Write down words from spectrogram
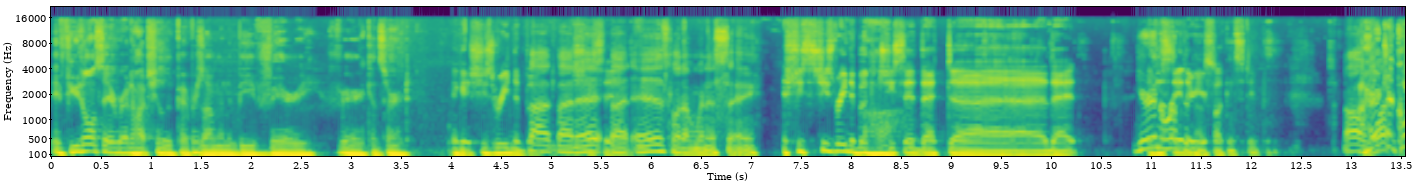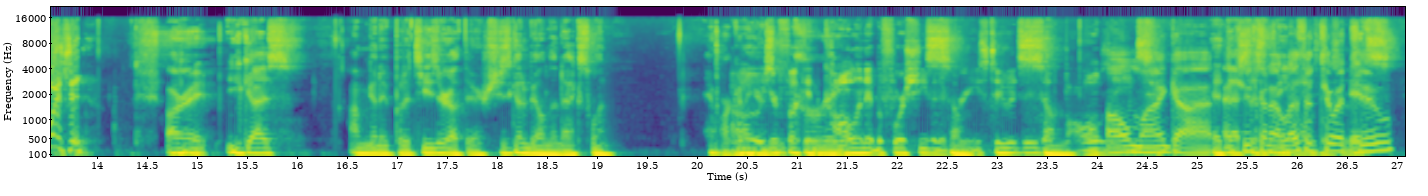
If you don't say Red Hot Chili Peppers, I'm going to be very very concerned. Okay, she's reading a book. That that She is said- that is what I'm gonna say. she's she's reading a book. and She said that uh, that You're if you stay interrupting there, you're fucking stupid. Oh, I heard what? your question. All right, you guys. I'm going to put a teaser out there. She's going to be on the next one, and we're going to Oh, hear you're fucking calling it before she even some- agrees to it, dude. some- balls. Oh my god! And And, she's gonna listen to it too. It's,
